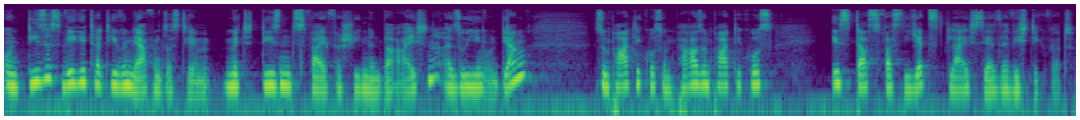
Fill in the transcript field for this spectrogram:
Und dieses vegetative Nervensystem mit diesen zwei verschiedenen Bereichen, also Yin und Yang, Sympathikus und Parasympathikus, ist das, was jetzt gleich sehr, sehr wichtig wird.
